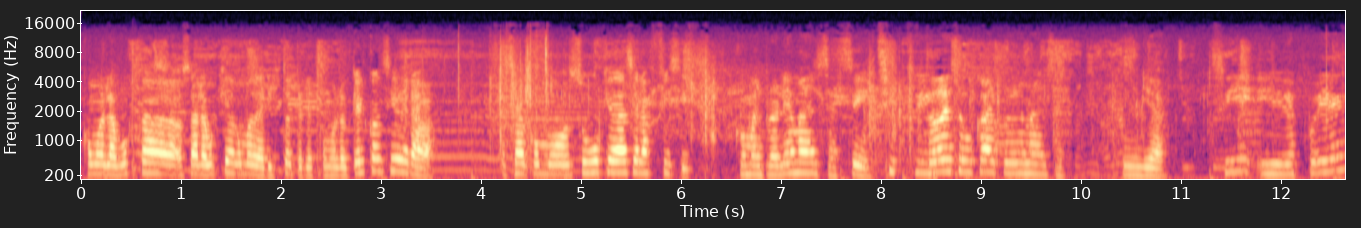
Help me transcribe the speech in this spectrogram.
como la búsqueda, o sea, la búsqueda como de Aristóteles, como lo que él consideraba. O sea, como su búsqueda hacia la física. Como el problema del ser. Sí, Sí. Todo eso buscaba el problema del ser. ya. Sí, y después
